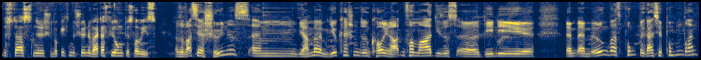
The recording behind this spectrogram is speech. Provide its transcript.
ist das eine, wirklich eine schöne Weiterführung des Hobbys. Also was sehr schön ist, ähm, wir haben ja beim Geocachen so ein Koordinatenformat, dieses äh, DD ähm, ähm, irgendwas Punkt mit ganz vielen Punkten dran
